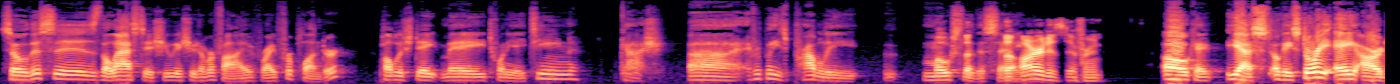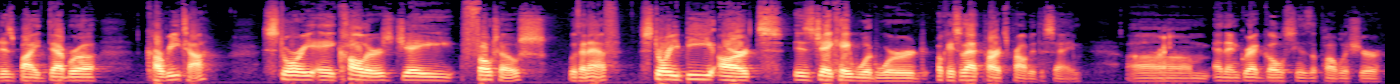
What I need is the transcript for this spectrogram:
So this is the last issue, issue number five, Ripe for Plunder. Published date May 2018. Gosh, uh, everybody's probably mostly the, same. The art is different. Oh, okay. Yes. Okay. Story A art is by Debora Carita. Story A colors Jay Fotos with an F. Story B art is J.K. Woodward. Okay, so that part's probably the same. Um, And then Greg Goldstein is the publisher.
